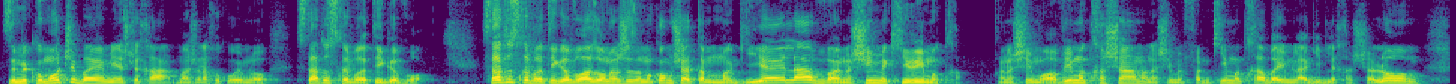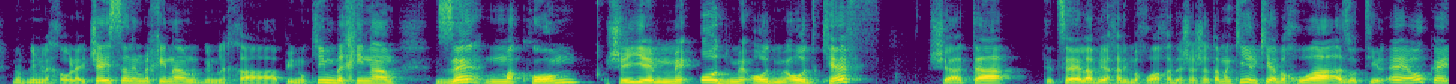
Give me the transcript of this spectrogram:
זה מקומות שבהם יש לך מה שאנחנו קוראים לו סטטוס חברתי גבוה. סטטוס חברתי גבוה זה אומר שזה מקום שאתה מגיע אליו ואנשים מכירים אותך. אנשים אוהבים אותך שם, אנשים מפנקים אותך, באים להגיד לך שלום, נותנים לך אולי צ'ייסרים בחינם, נותנים לך פינוקים בחינם, זה מקום שיהיה מאוד מאוד מאוד כיף שאתה תצא אליו יחד עם בחורה חדשה שאתה מכיר כי הבחורה הזאת תראה אוקיי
